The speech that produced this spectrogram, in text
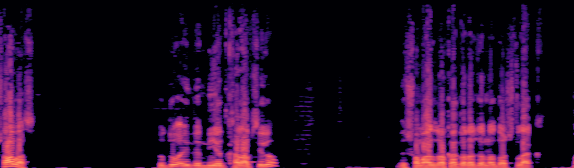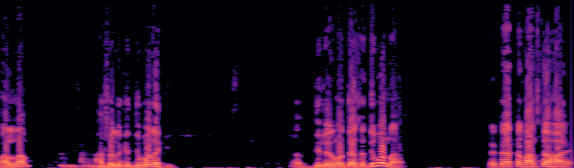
সব আছে। শুধু এই নিয়ত খারাপ ছিল সমাজ রক্ষা করার জন্য দশ লাখ মারলাম, আসলে কি দিব নাকি? দিলের মধ্যে আছে দিব না? এটা একটা বাঁচতে হয়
